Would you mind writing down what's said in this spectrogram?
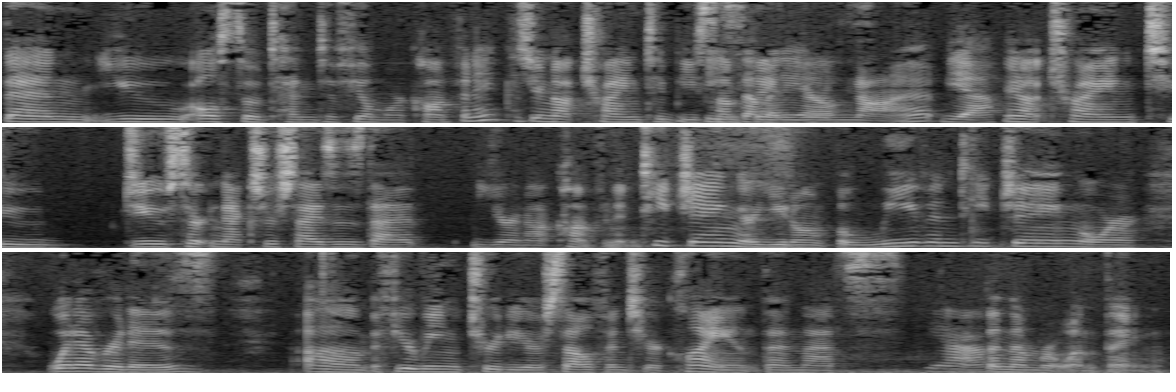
then you also tend to feel more confident because you're not trying to be, something somebody you're else. not. Yeah. You're not trying to do certain exercises that you're not confident teaching or you don't believe in teaching or whatever it is. Um, if you're being true to yourself and to your client, then that's Yeah. the number one thing.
